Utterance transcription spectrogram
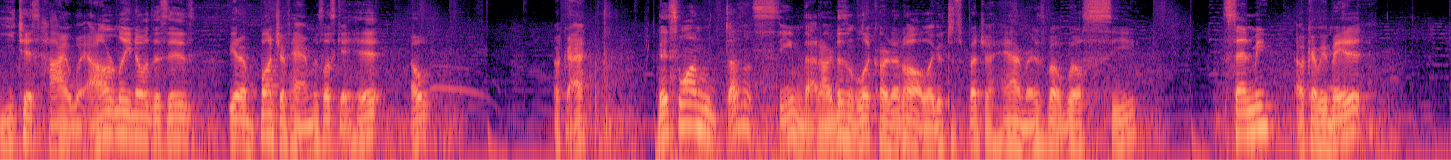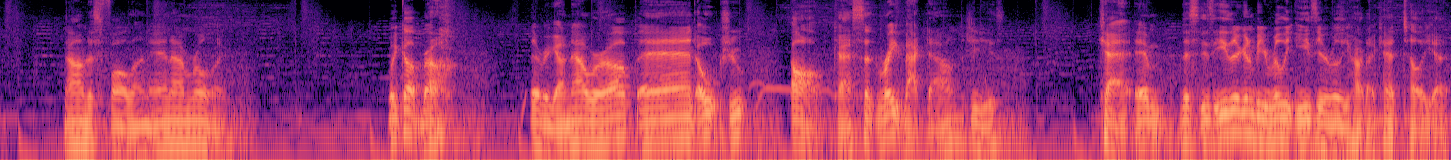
Yeetus Highway. I don't really know what this is. We got a bunch of hammers. Let's get hit. Oh. Okay. This one doesn't seem that hard. doesn't look hard at all. Like it's just a bunch of hammers, but we'll see. Send me. Okay, we made it. Now I'm just falling and I'm rolling. Wake up, bro. There we go. Now we're up and oh shoot. Oh, okay. I sent right back down. Jeez. Okay, and this is either gonna be really easy or really hard. I can't tell yet.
